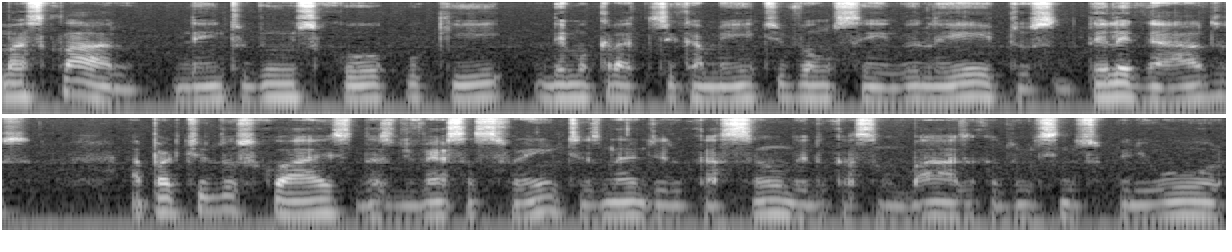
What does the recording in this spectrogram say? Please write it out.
Mas claro, dentro de um escopo que democraticamente vão sendo eleitos delegados a partir dos quais, das diversas frentes né, de educação, da educação básica, do ensino superior,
